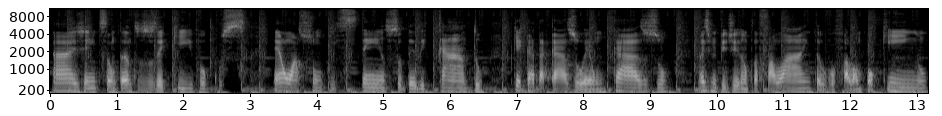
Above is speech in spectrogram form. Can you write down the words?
Ai, gente, são tantos os equívocos é um assunto extenso, delicado, porque cada caso é um caso, mas me pediram para falar, então eu vou falar um pouquinho,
